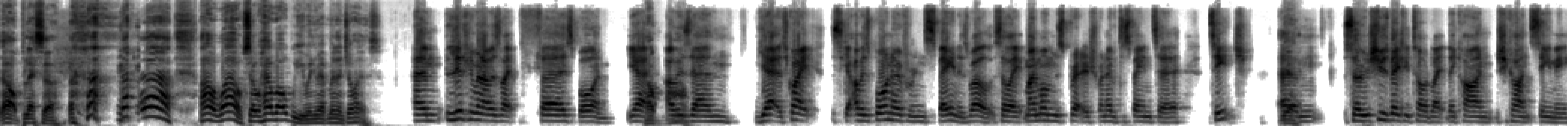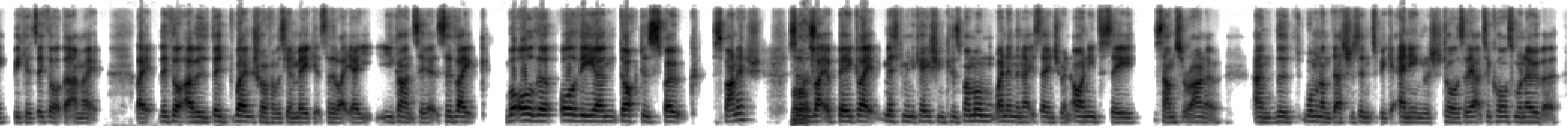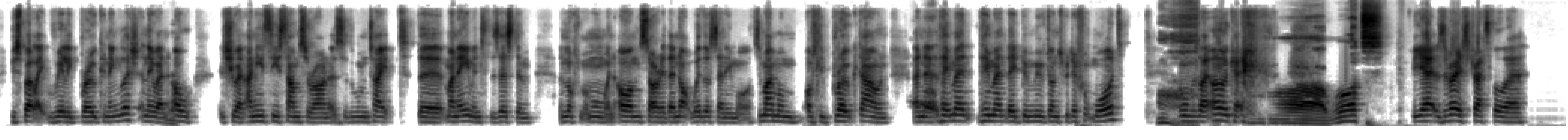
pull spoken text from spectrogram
oh bless her. oh wow. So how old were you when you had meningitis? Um, literally when I was like first born. Yeah, oh, wow. I was um yeah, it's quite. I was born over in Spain as well, so like my mum's British. Went over to Spain to teach. Yeah. Um, so she was basically told like they can't, she can't see me because they thought that I might, like they thought I was, they weren't sure if I was going to make it. So they're like, yeah, you, you, can't see it. So like, but all the all the um, doctors spoke Spanish, so right. there was like a big like miscommunication because my mum went in the next day and she went, oh, I need to see Sam Serrano and the woman on the desk just didn't speak any English at all. So they had to call someone over who spoke like really broken English, and they went, yeah. "Oh," she went, "I need to see Sam Serrano." So the woman typed the my name into the system and looked at my mum and went, "Oh, I'm sorry, they're not with us anymore." So my mum obviously broke down, and uh, they meant they meant they'd been moved on to a different ward. Oh. And was like, oh, okay. Oh, what? But yeah, it was a very stressful, uh,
